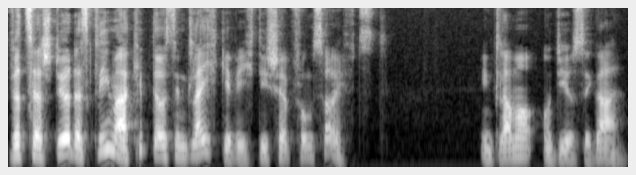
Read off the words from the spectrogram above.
wird zerstört, das Klima kippt aus dem Gleichgewicht, die Schöpfung seufzt. In Klammer, und dir ist egal.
